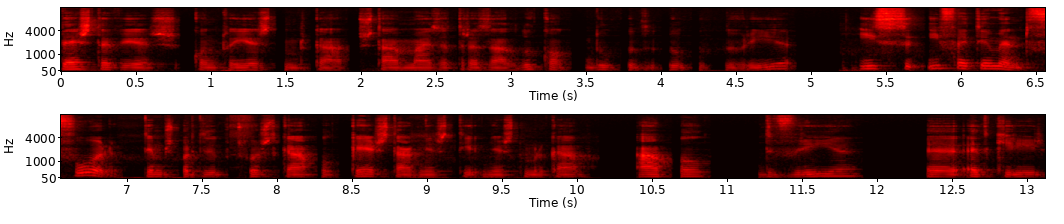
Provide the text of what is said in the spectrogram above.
desta vez, quanto a este mercado, está mais atrasado do que, do, que- do que deveria. E se efetivamente for, temos partido do pressuposto que a Apple quer estar neste, neste mercado, a Apple deveria eh, adquirir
